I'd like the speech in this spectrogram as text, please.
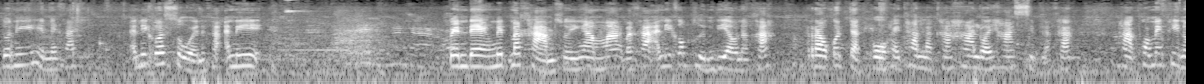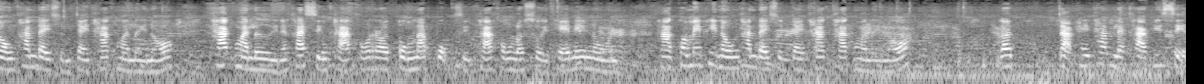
ตัวนี้เห็นไหมคะ อันนี้ก็สวยนะคะ อันนี้ เป็นแดงเม็ดมะขามสวยงามมากนะคะ อันนี้ก็ผืนเดียวนะคะ เราก็จัดโปรให้ท่านนะคะ 550 นะคะ หากพ่อแม่พี่น้องท่านใดสนใจทักมาเลยเนาะทักมาเลยนะคะ สินค้าของเราตรงหน้าปกสินค้าของเราสวยแท้แน่นอน หากพ่อแม่พี่น้องท่านใดสนใจทักทักมาเลยเนาะเราจัดให้ท่านราคาพิเศษ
